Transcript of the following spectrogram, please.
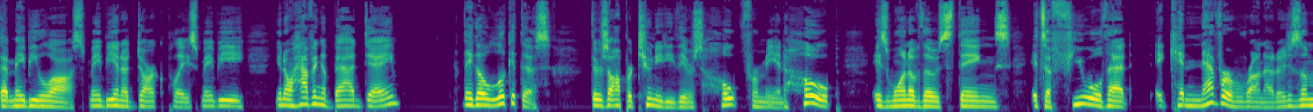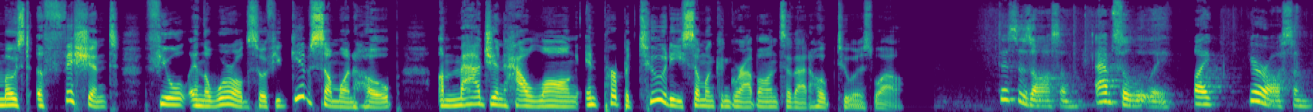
that may be lost maybe in a dark place maybe you know having a bad day they go, look at this. There's opportunity. There's hope for me. And hope is one of those things. It's a fuel that it can never run out. It is the most efficient fuel in the world. So if you give someone hope, imagine how long in perpetuity someone can grab onto that hope too as well. This is awesome. Absolutely. Like you're awesome,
